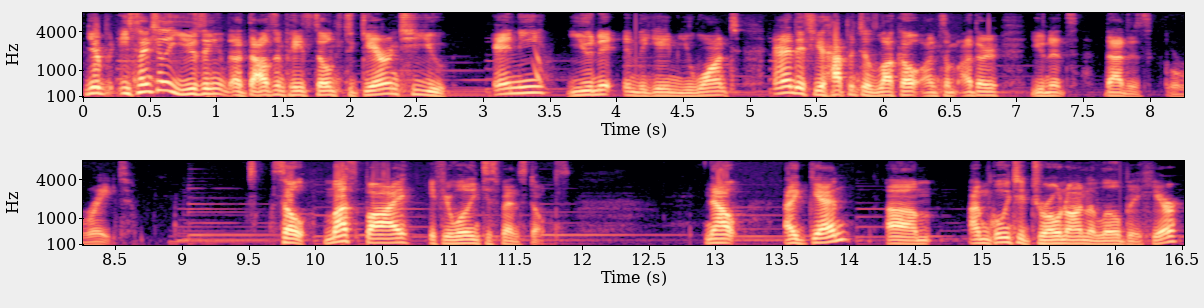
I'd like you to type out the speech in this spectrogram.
you're essentially using a thousand paid stones to guarantee you any unit in the game you want. And if you happen to luck out on some other units, that is great. So must buy if you're willing to spend stones. Now, again, um, I'm going to drone on a little bit here.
